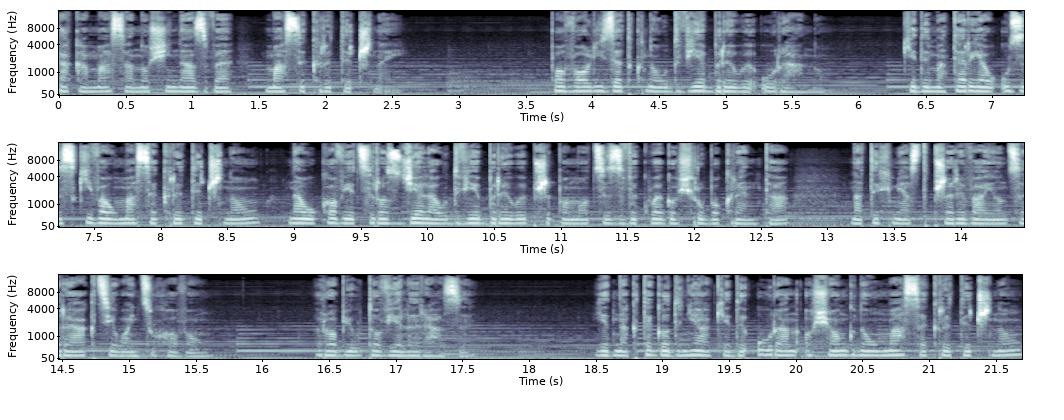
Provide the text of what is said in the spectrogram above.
Taka masa nosi nazwę masy krytycznej. Powoli zetknął dwie bryły uranu. Kiedy materiał uzyskiwał masę krytyczną, naukowiec rozdzielał dwie bryły przy pomocy zwykłego śrubokręta, natychmiast przerywając reakcję łańcuchową. Robił to wiele razy. Jednak tego dnia, kiedy uran osiągnął masę krytyczną,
